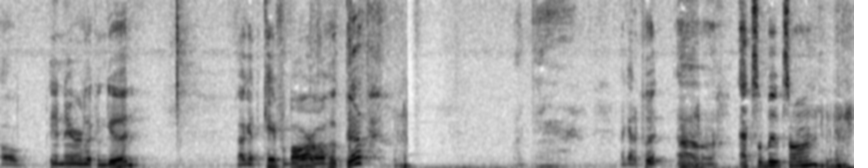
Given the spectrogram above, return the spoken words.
all in there looking good. I got the Kafer bar all hooked up. Right there. I got to put uh, axle boots on.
